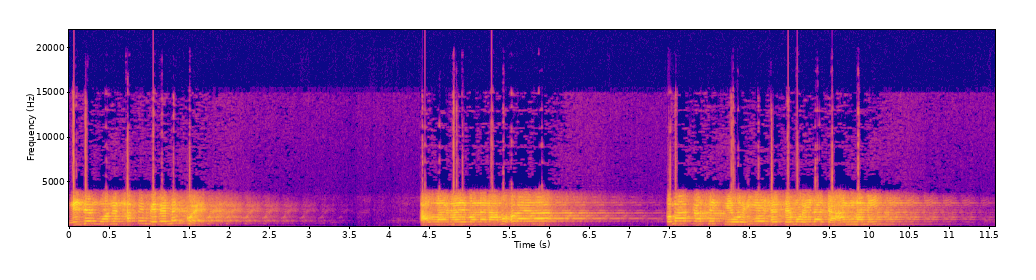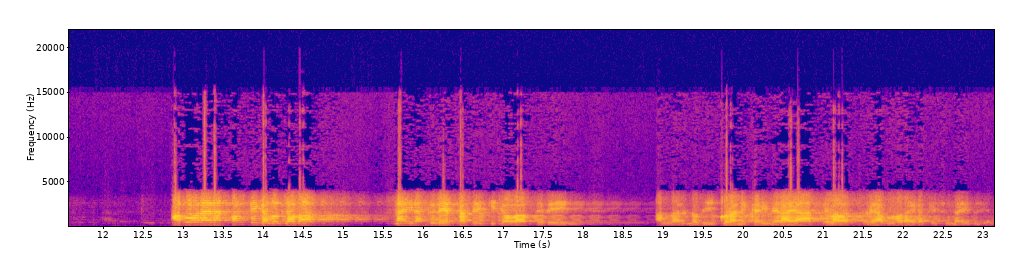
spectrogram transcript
নিজের মনের সাথে মেলে নেই কয়ে? আল্লাহ নয় বলেন, আবু হরায়রা, তোমার কাছে কি ওহি এসেছে মহিলা জাহান নামি আবু হরায়রা থমকে গেল জবাব, নাই রাসুলের সাথে কি জবাব দেবেন? আল্লাহর নবী কোরআনে কারিমের আয়াত তেলাওয়াত করে আবু হরায়রাকে শুনাই দিলেন।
